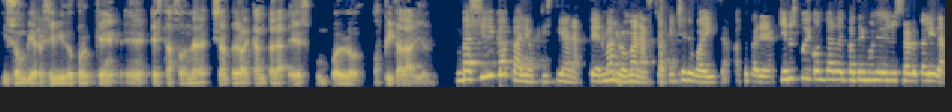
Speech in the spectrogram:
y son bien recibidos porque eh, esta zona, San Pedro Alcántara, es un pueblo hospitalario. Basílica paleocristiana, termas romanas, trapiche de Guadiza, azucarera. ¿Quién nos puede contar del patrimonio de nuestra localidad?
